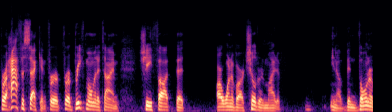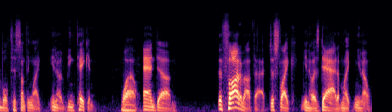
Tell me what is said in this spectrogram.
for a half a second, for for a brief moment of time, she thought that our one of our children might have, you know, been vulnerable to something like you know being taken. Wow. And um, the thought about that, just like you know, as dad, I'm like, you know,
